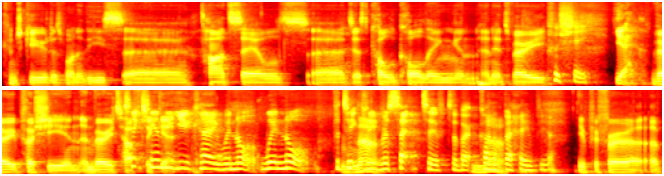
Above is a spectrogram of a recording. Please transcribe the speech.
construed as one of these uh, hard sales, uh, just cold calling, and, and it's very pushy. Yeah, very pushy and, and very tough to get. in the UK, we're not we're not particularly no. receptive to that kind no. of behaviour. You prefer a, a,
